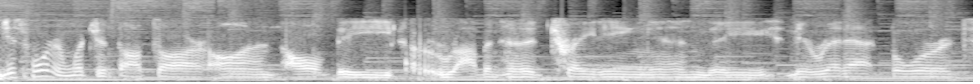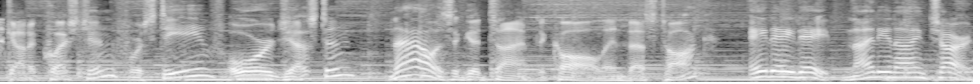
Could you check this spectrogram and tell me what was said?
Just wondering what your thoughts are on all the Robinhood trading and the, the Reddit boards. Got a question for Steve or Justin? Now is a good time to call Invest Talk 888 99 Chart.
